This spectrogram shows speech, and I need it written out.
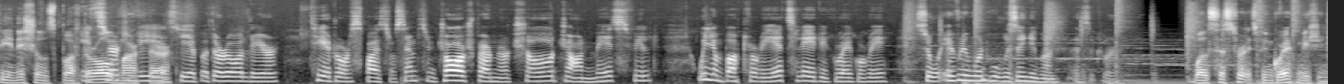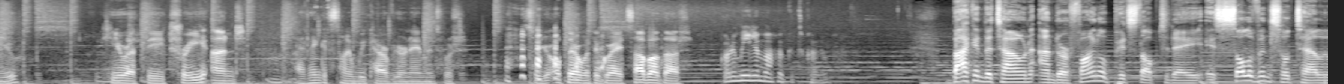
the initials, but they're it all marked there. is, yeah, but they're all there. Theodore Spicer Simson, George Bernard Shaw, John Masefield, William Butler Yeats, Lady Gregory. So everyone who was anyone, as it were. Well, sister, it's been great meeting you here at the tree, and. I think it's time we carve your name into it. so you're up there with the greats. How about that? Back in the town, and our final pit stop today is Sullivan's Hotel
